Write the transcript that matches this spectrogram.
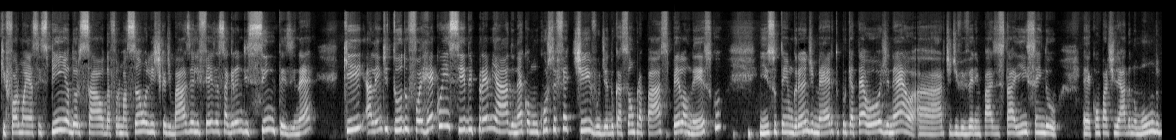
que formam essa espinha dorsal da formação holística de base, ele fez essa grande síntese, né? que, além de tudo, foi reconhecido e premiado né, como um curso efetivo de educação para a paz pela Unesco. E isso tem um grande mérito, porque até hoje né, a arte de viver em paz está aí sendo é, compartilhada no mundo,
